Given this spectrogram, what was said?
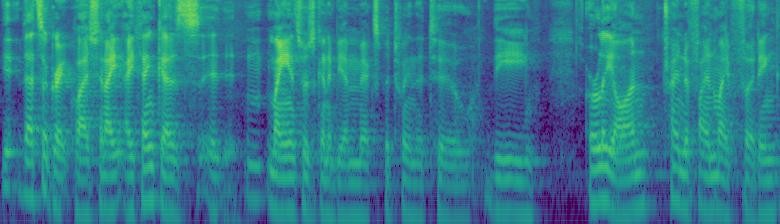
That's a great question. I, I think as it, my answer is going to be a mix between the two. The early on, trying to find my footing.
